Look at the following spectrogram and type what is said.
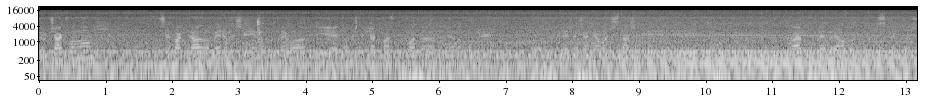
Неочаквано. Все пак трябва да намерим решение на проблема и ето вижте как пазим колата да не я намокри. Понеже тя няма чистачи и това е проблем реално ако бъде силен дъжд.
